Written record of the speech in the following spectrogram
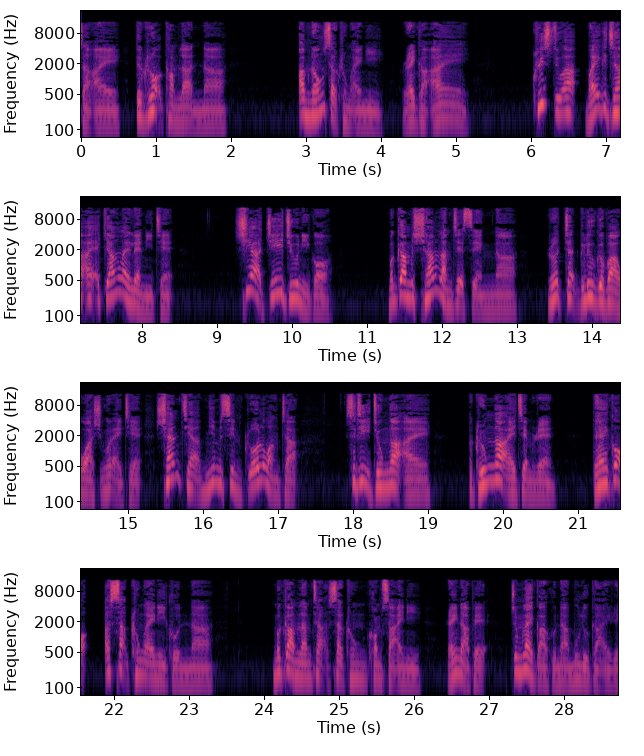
สาไอตะกรอคำลานนาอับน้องสักครุงไอนี่ ไรก็ไอคริสต์อะไม่กจะไออจังไลแลนี่เทเชียเจจูนี่ก็มกำช้ำลำเจเสียงนารถจัดกลูกบ่าวาชงวนไอเทฉันเทมีมสินกรอลวังทะสติจุงงะไอกรุงงะไอเทมเรนแต่ก็อสักครุงไอนี่คุณนามกำลำทะสักครุงคมสายนี่ไรนาเพจุมไลกาคุณามูลูกาไอเร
